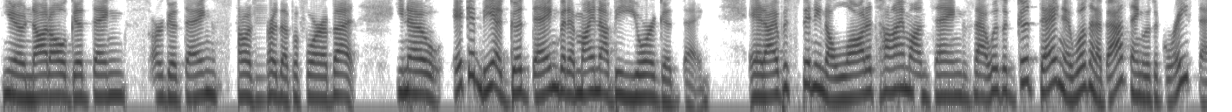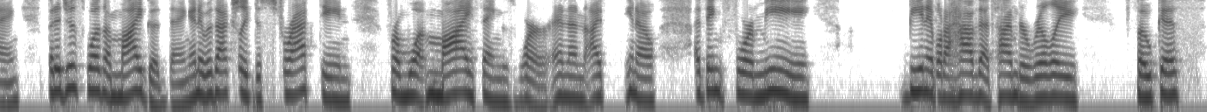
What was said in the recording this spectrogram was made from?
you know, not all good things are good things. I don't know if you've heard that before, but you know, it can be a good thing, but it might not be your good thing. And I was spending a lot of time on things that was a good thing. It wasn't a bad thing, it was a great thing, but it just wasn't my good thing. And it was actually distracting from what my things were. And then I, you know, I think for me, being able to have that time to really focus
